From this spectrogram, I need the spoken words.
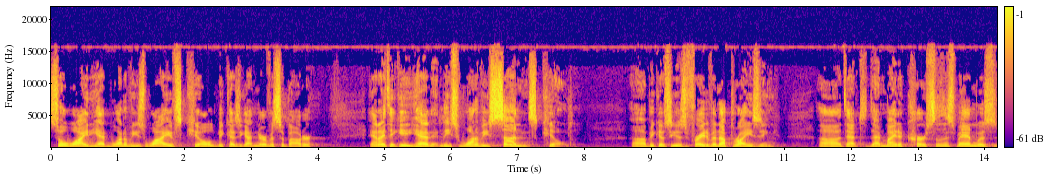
so wide. He had one of his wives killed because he got nervous about her. And I think he had at least one of his sons killed uh, because he was afraid of an uprising uh, that, that might occur. So this man was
